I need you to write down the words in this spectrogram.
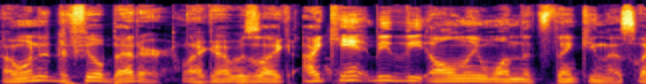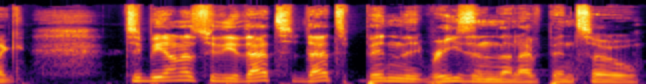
I wanted to feel better. Like I was like, I can't be the only one that's thinking this. Like, to be honest with you, that's that's been the reason that I've been so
